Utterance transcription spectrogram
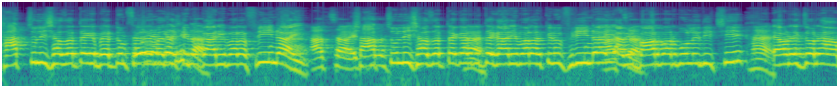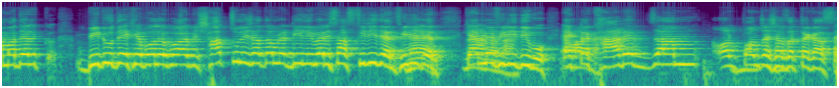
সাতচল্লিশ হাজার টাকা বেডরুম সেটের মধ্যে কিন্তু গাড়ি ভাড়া ফ্রি নাই আচ্ছা, সাতচল্লিশ হাজার টাকার হ্যাঁ। ভিতরে গাড়ি ভাড়া কিন্তু ফ্রি নাই আমি আচ্ছা। বারবার বলে দিচ্ছি। অনেকজনে আমাদের ভিডিও দেখে বলে সাতচল্লিশ হাজার আমরা ডেলিভারি চার্জ ফ্রি দেন ফ্রি। দেন কেমনে ফ্রি। দিব একটা। খাটের দাম পঞ্চাশ হাজার টাকা আছে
